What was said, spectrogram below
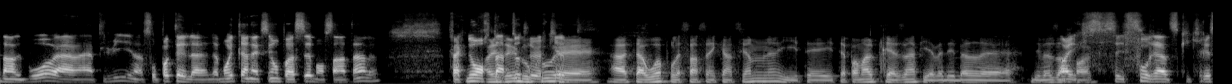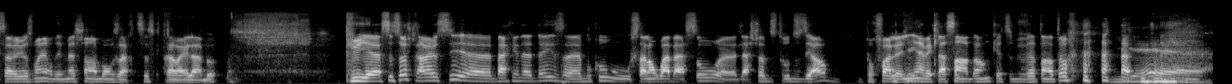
dans le bois, à, à pluie, il faut pas que tu aies le, le moins de connexion possible, on s'entend. Là. Fait que nous, on retape tout beaucoup kit. euh, à Ottawa pour le 150e. Là. Il, était, il était pas mal présent puis il y avait des belles, euh, des belles affaires. c'est fou, Red, ce qu'ils créent sérieusement. Ils ont des méchants bons artistes qui travaillent là-bas. Puis, euh, c'est ça, je travaille aussi, euh, back in the days, euh, beaucoup au salon Wabasso euh, de la shop du Trou du Diable pour faire le lien avec la sandante que tu buvais tantôt. Yeah!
